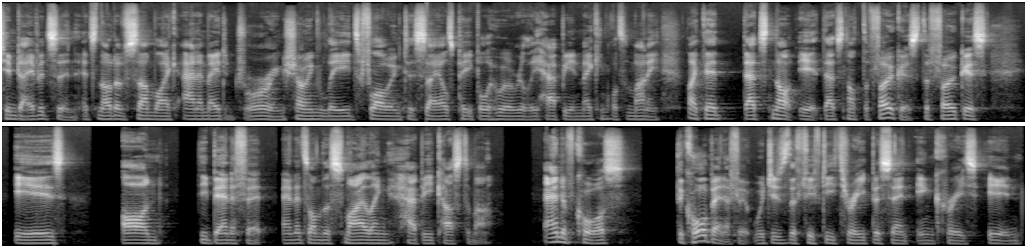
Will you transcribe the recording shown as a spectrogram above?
Tim Davidson. It's not of some like animated drawing showing leads flowing to salespeople who are really happy and making lots of money. Like that. That's not it. That's not the focus. The focus is on the benefit, and it's on the smiling, happy customer, and of course the core benefit, which is the fifty three percent increase in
